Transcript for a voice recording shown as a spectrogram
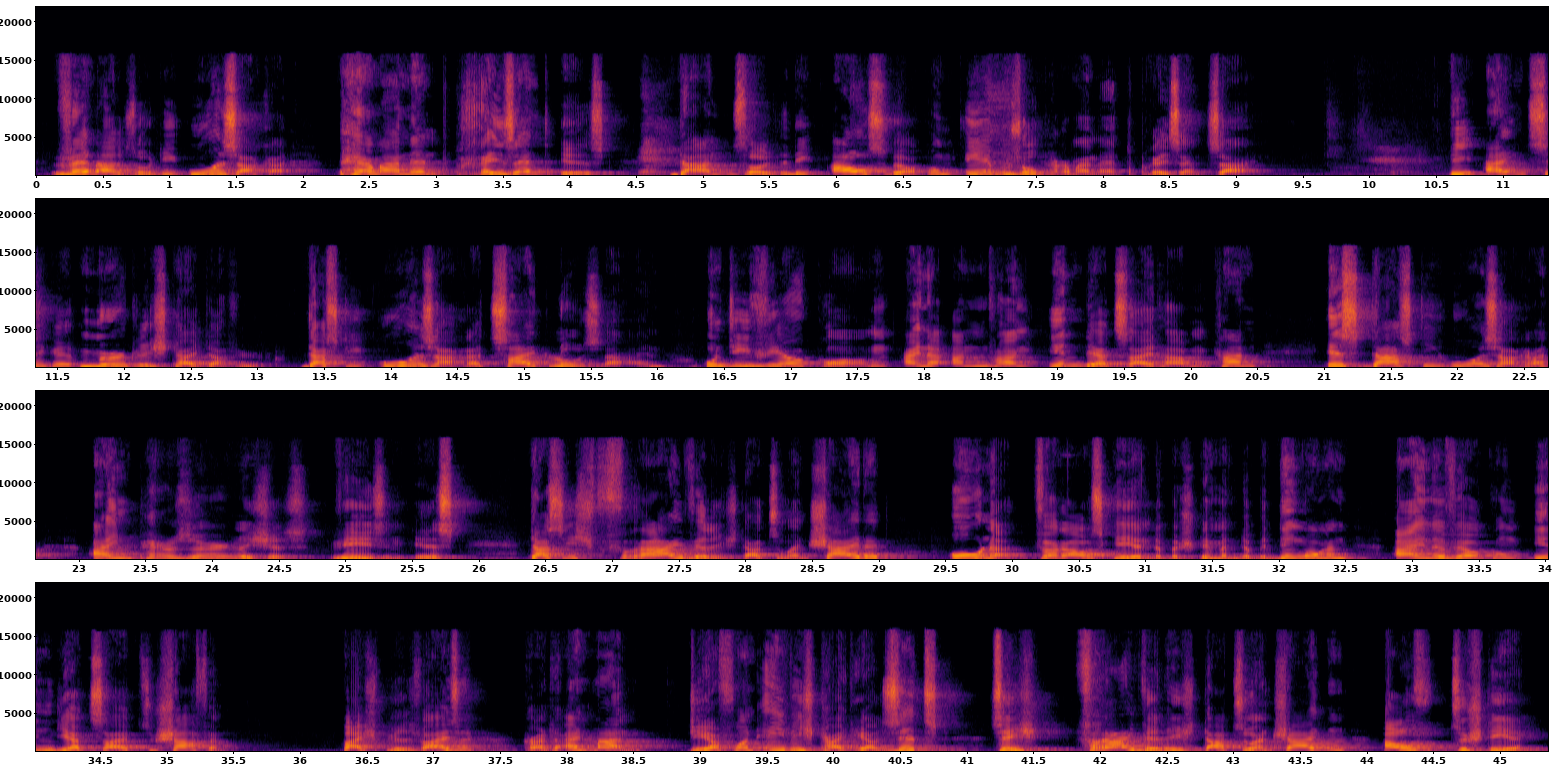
Wenn also die Ursache permanent präsent ist, dann sollte die Auswirkung ebenso permanent präsent sein. Die einzige Möglichkeit dafür, dass die Ursache zeitlos sein und die Wirkung einen Anfang in der Zeit haben kann, ist, dass die Ursache ein persönliches Wesen ist, das sich freiwillig dazu entscheidet, ohne vorausgehende bestimmende Bedingungen eine Wirkung in der Zeit zu schaffen. Beispielsweise könnte ein Mann, der von Ewigkeit her sitzt, sich freiwillig dazu entscheiden, aufzustehen.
